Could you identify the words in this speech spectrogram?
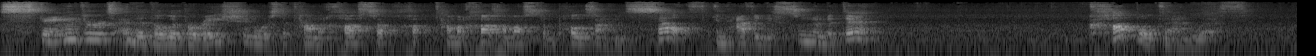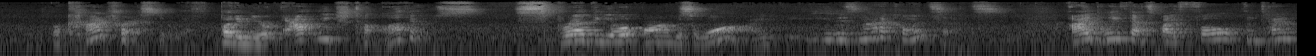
standards and the deliberation which the Talmid Chacham must impose on himself in having a sunnah medin, coupled then with, or contrasted with, but in your outreach to others, spread the arms wide, it is not a coincidence. I believe that's by full intent,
